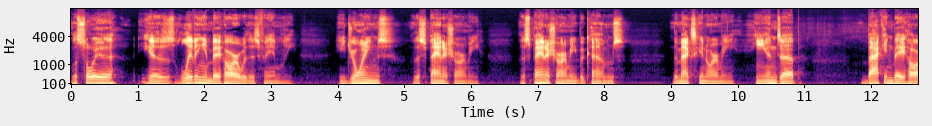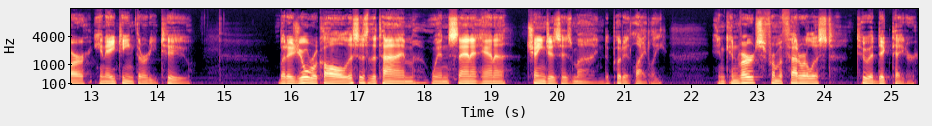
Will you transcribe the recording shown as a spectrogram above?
Lozoya is living in Bexar with his family. He joins the Spanish army. The Spanish army becomes the Mexican army. He ends up back in Bexar in 1832. But as you'll recall, this is the time when Santa Anna changes his mind, to put it lightly, and converts from a federalist to a dictator.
